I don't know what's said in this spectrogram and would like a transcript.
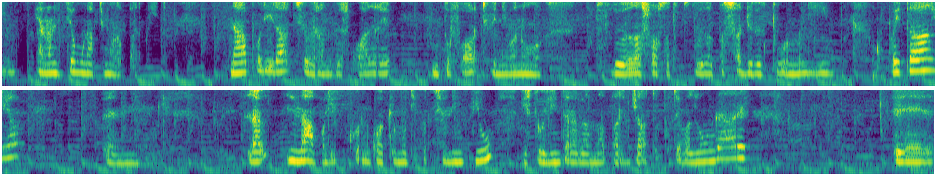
in, analizziamo un attimo la partita. Napoli-Lazio erano due squadre molto forti, venivano tutti e due dalla sosta, tutti e due dal passaggio del turno di Coppa Italia. Ehm, la, il Napoli con qualche motivazione in più, visto che l'Inter aveva pareggiato e poteva allungare. E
